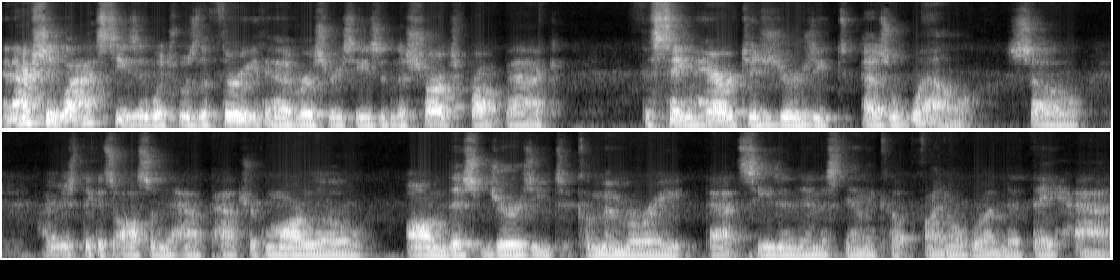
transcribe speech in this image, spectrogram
And actually, last season, which was the 30th anniversary season, the Sharks brought back the same heritage jersey as well. So I just think it's awesome to have Patrick Marleau on this jersey to commemorate that season and the Stanley Cup final run that they had.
